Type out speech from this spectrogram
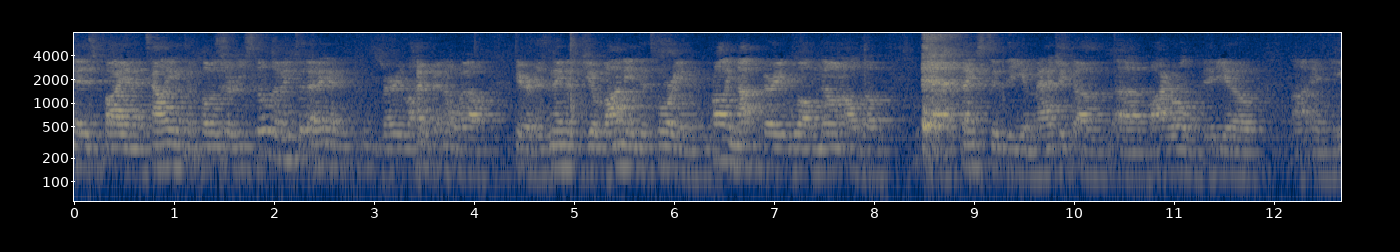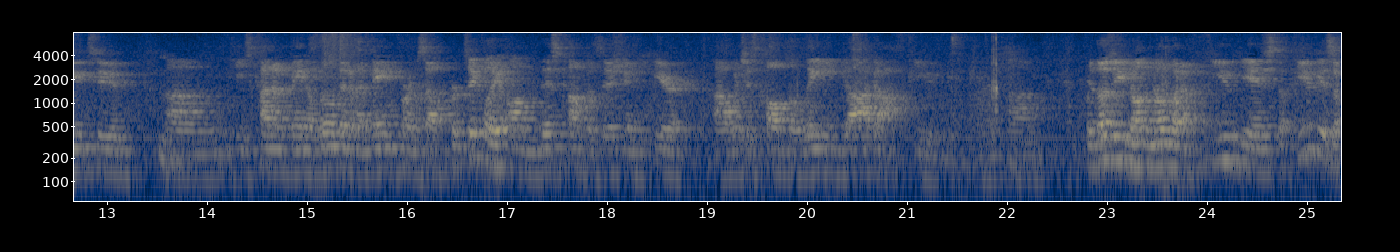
is by an Italian composer. He's still living today and he's very live and well here. His name is Giovanni Dettori, and probably not very well known, although thanks to the magic of uh, viral video uh, and YouTube, um, he's kind of made a little bit of a name for himself, particularly on this composition here, uh, which is called the Lady Gaga Fugue. Um, for those of you who don't know what a fugue is, a fugue is a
